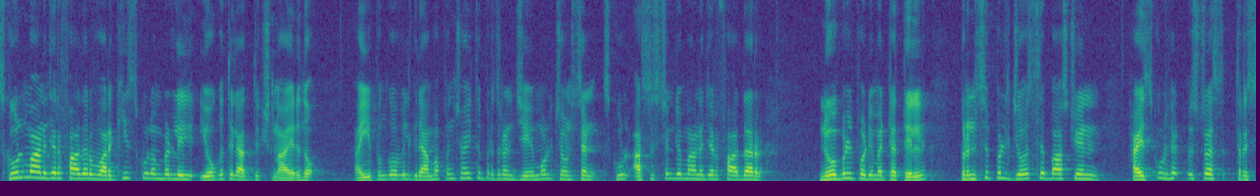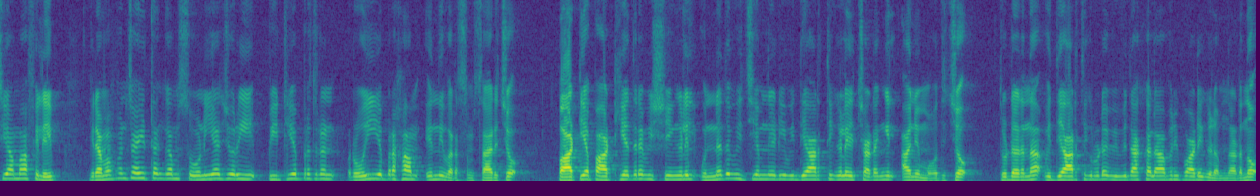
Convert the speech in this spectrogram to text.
School manager father Varghese Kulampallil യോഗത്തിൽ അധ്യക്ഷനായിരുന്നു. Ayyappancoil grama panchayat president Jaimol Johnson school assistant manager father Noble Podimattathil principal Jose Sebastian high school headmistress Thresiamma Philip grama panchayat അംഗം Sonia Jory P T A president Roy Abraham എന്നിവർ സംസാരിച്ചു. പാഠ്യ പാഠ്യേതര വിഷയങ്ങളിൽ ഉന്നത വിജയം നേടിയ വിദ്യാർത്ഥികളെ ചടങ്ങിൽ അനുമോദിച്ചു. തുടർന്ന് വിദ്യാർത്ഥികളുടെ വിവിധ കലാപരിപാടികളും നടന്നു.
